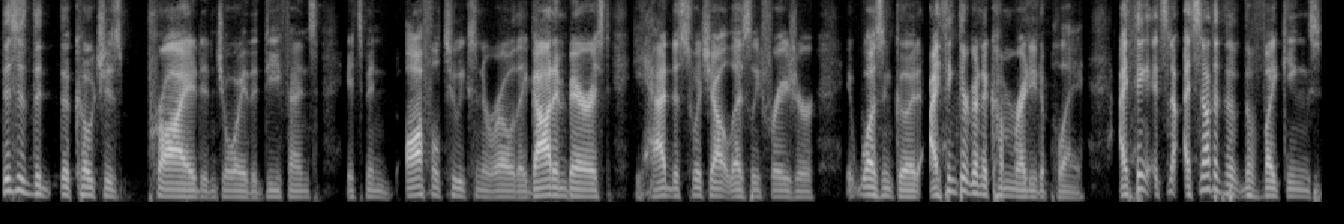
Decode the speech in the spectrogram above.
this is the the coach's pride and joy of the defense. It's been awful two weeks in a row. They got embarrassed. He had to switch out Leslie Frazier. It wasn't good. I think they're going to come ready to play. I think it's not. It's not that the, the Vikings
